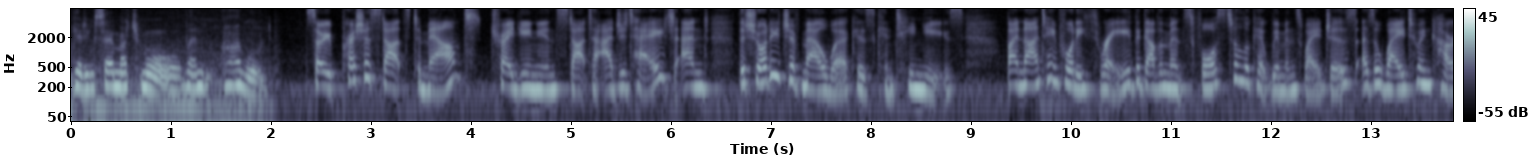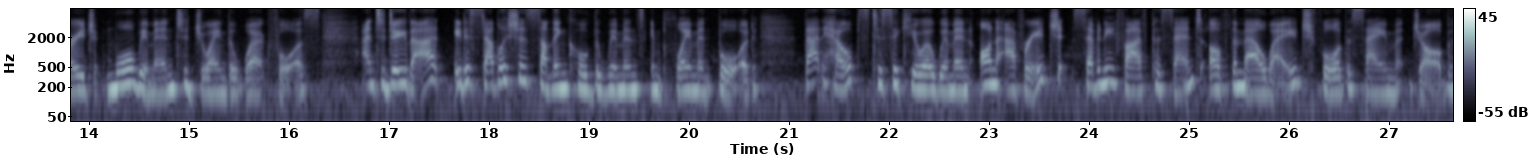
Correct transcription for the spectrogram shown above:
getting so much more than I would. So pressure starts to mount, trade unions start to agitate, and the shortage of male workers continues. By 1943, the government's forced to look at women's wages as a way to encourage more women to join the workforce. And to do that, it establishes something called the Women's Employment Board. That helps to secure women, on average, 75% of the male wage for the same job.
